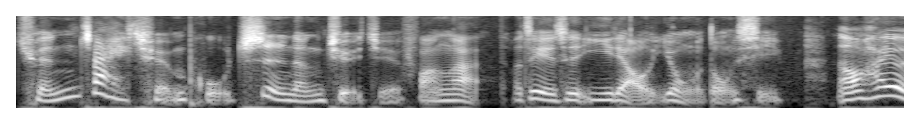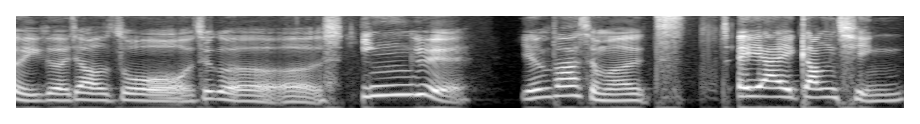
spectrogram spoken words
全债全谱智能解决方案，哦，这也是医疗用的东西。然后还有一个叫做这个呃音乐研发什么 AI 钢琴，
